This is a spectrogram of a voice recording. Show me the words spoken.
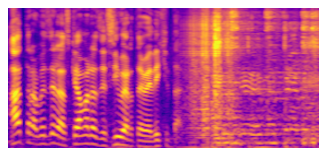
a través de las cámaras de Ciber TV Digital.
